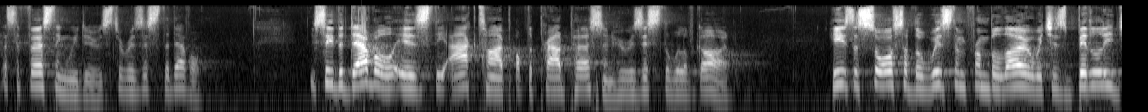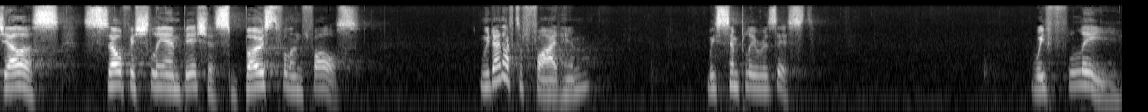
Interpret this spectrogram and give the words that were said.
That's the first thing we do, is to resist the devil. You see, the devil is the archetype of the proud person who resists the will of God. He is the source of the wisdom from below, which is bitterly jealous, selfishly ambitious, boastful, and false. We don't have to fight him, we simply resist. We flee.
